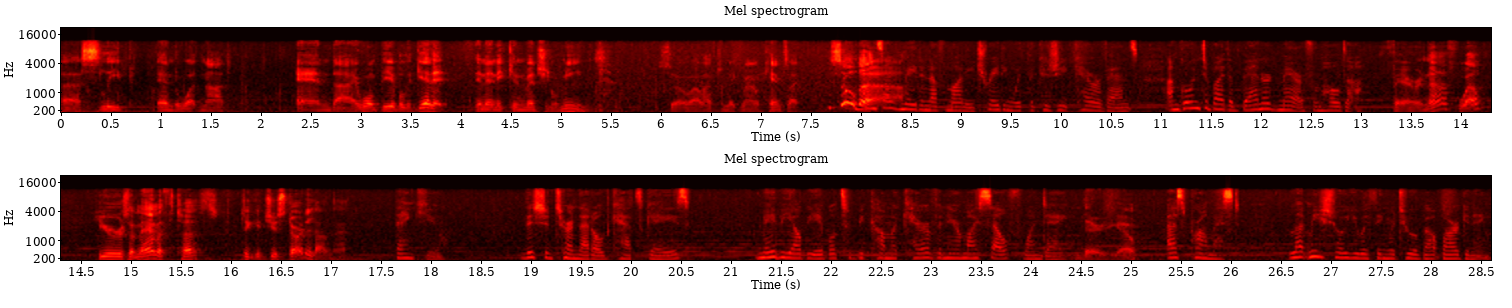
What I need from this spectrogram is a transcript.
uh, sleep and whatnot. And I won't be able to get it in any conventional means. So I'll have to make my own campsite. Ysolda! Once I've made enough money trading with the Khajiit caravans, I'm going to buy the bannered mare from Hulda. Fair enough. Well, here's a mammoth tusk to get you started on that. Thank you. This should turn that old cat's gaze. Maybe I'll be able to become a caravaneer myself one day. There you go. As promised, let me show you a thing or two about bargaining.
